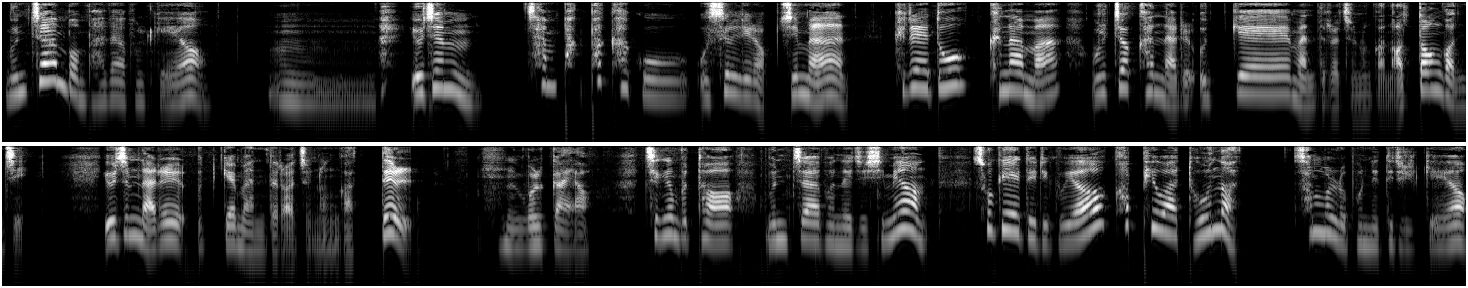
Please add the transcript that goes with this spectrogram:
문자 한번 받아볼게요. 음, 요즘 참 팍팍하고 웃을 일 없지만 그래도 그나마 울적한 나를 웃게 만들어주는 건 어떤 건지 요즘 나를 웃게 만들어주는 것들 뭘까요? 지금부터 문자 보내주시면 소개해드리고요. 커피와 도넛 선물로 보내드릴게요.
